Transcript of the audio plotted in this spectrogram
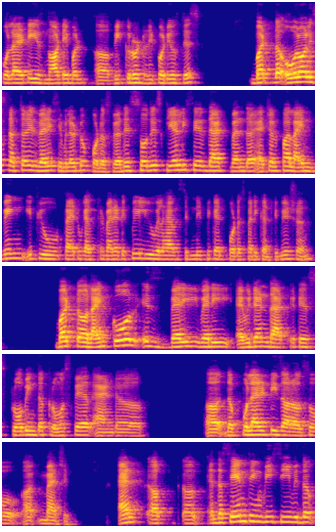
polarity is not able, uh, we could reproduce this, but the overall structure is very similar to photosphere. This so this clearly says that when the H alpha line wing, if you try to calculate magnetic field, you will have significant photospheric contribution. But uh, line core is very, very evident that it is probing the chromosphere and uh, uh, the polarities are also uh, matching. And uh, uh, and the same thing we see with the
